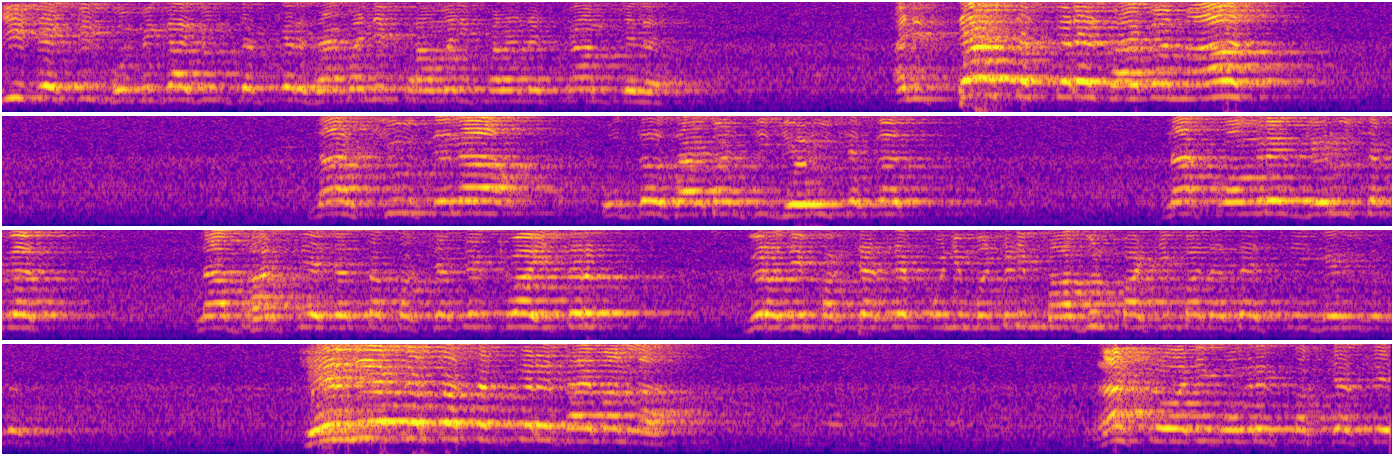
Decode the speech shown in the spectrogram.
ही देखील भूमिका घेऊन तटकरे साहेबांनी प्रामाणिकपणाने काम केलं. आणि त्या तटकरे साहेबांना आज ना शिवसेना उद्धव साहेबांची घेरू शकत ना काँग्रेस घेरू शकत ना भारतीय जनता पक्षाचे किंवा इतर विरोधी पक्षाचे कोणी मंडळी मागून पाठिंबा देत आहेत ते घेऊ शकत. घेरण्याकरता तटकरे साहेबांना राष्ट्रवादी काँग्रेस पक्षाचे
